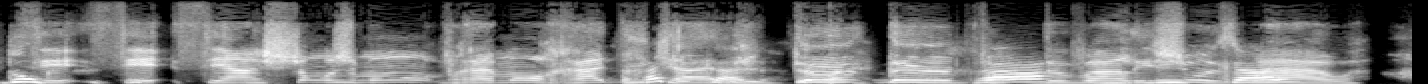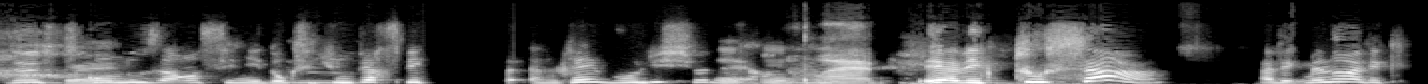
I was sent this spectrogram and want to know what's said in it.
Donc, c'est un changement vraiment radical, De, de, de, voir les choses. De ce qu'on nous a enseigné. Donc, c'est mmh. une perspective révolutionnaire. Mmh, mmh, Et avec tout ça, avec maintenant, avec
